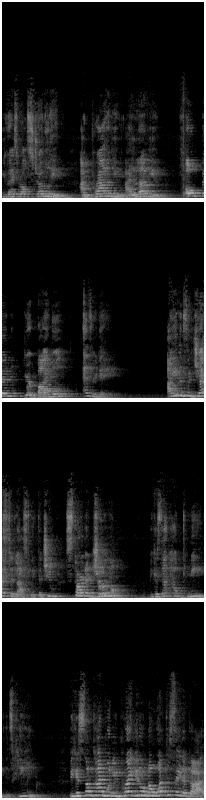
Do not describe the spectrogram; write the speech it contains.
You guys are all struggling. I'm proud of you. I love you. Open your Bible every day. I even suggested last week that you start a journal because that helped me. It's healing. Because sometimes when you pray, you don't know what to say to God.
